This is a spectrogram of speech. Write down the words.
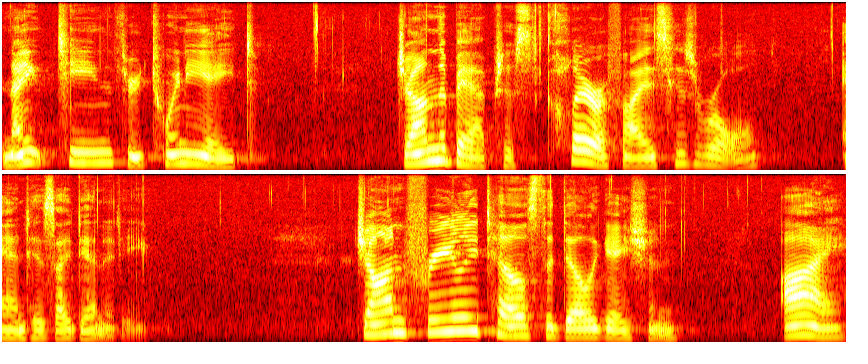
19 through 28, John the Baptist clarifies his role and his identity. John freely tells the delegation, I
